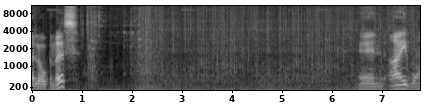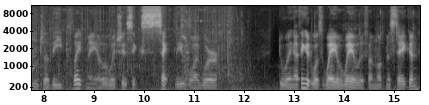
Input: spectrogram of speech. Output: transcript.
That'll open this. And I want the plate mail, which is exactly what we're doing. I think it was whale whale, if I'm not mistaken.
